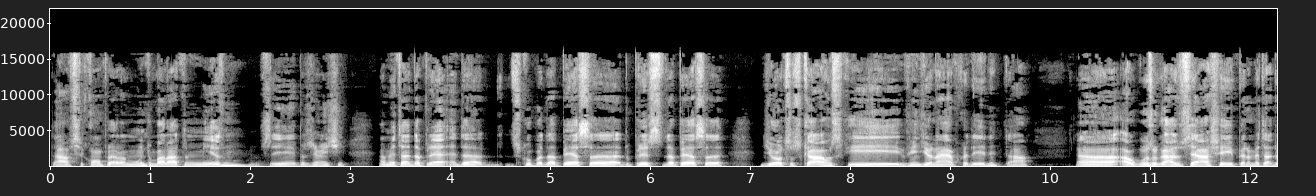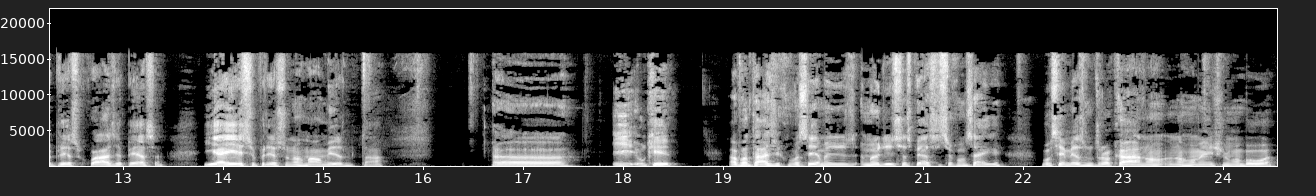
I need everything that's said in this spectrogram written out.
tá? Você compra ela muito barato mesmo, você, praticamente a metade da, pré, da, desculpa, da peça, do preço da peça de outros carros que vendiam na época dele, tá? Uh, alguns lugares você acha aí pela metade do preço, quase a peça. E é esse o preço normal mesmo, tá? Uh, e o que? A vantagem é que você, a maioria dessas peças, você consegue você mesmo trocar no, normalmente numa boa,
